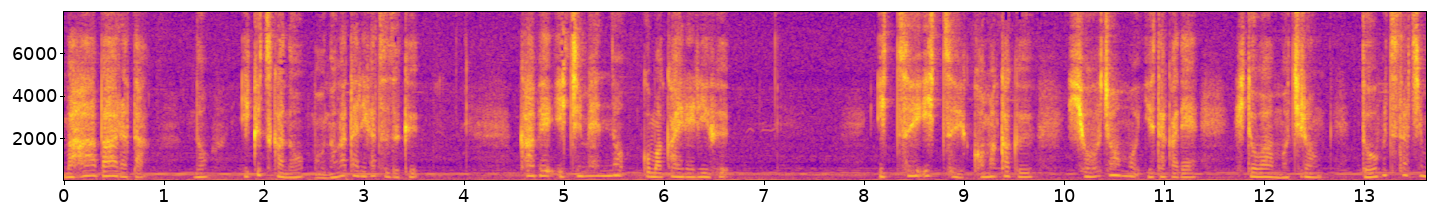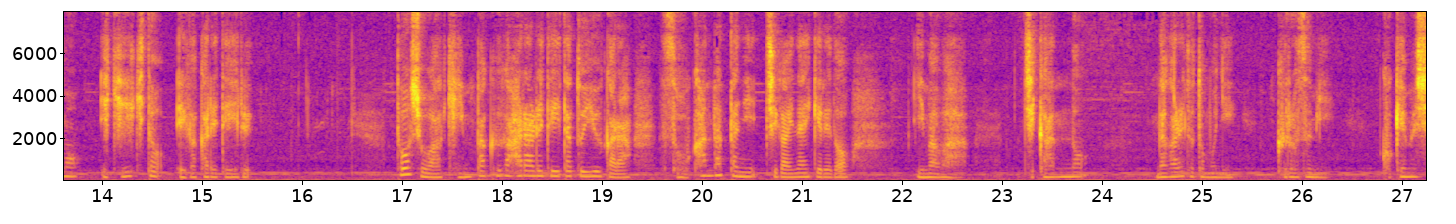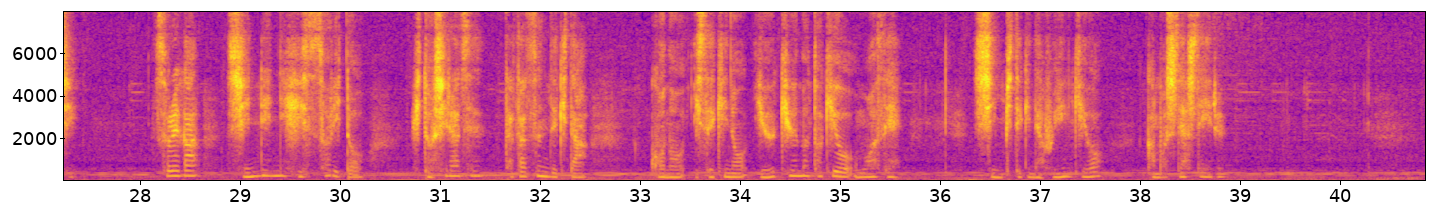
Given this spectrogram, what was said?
マハーバーラタのいくつかの物語が続く。壁一面の細かいレリーフ。一対一対細かく表情も豊かで人はもちろん動物たちも生き生きと描かれている。当初は金箔が貼られていたというから壮観だったに違いないけれど今は時間の流れとともに黒ずみ苔虫それが森林にひっそりと人知らず佇んできたこの遺跡の悠久の時を思わせ神秘的な雰囲気を醸し出している。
